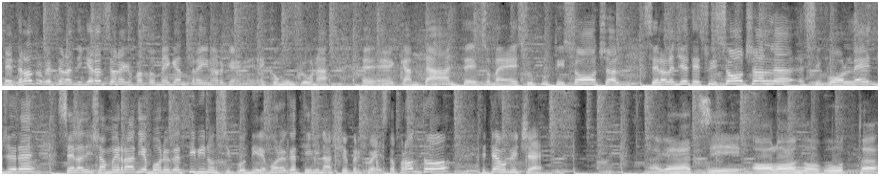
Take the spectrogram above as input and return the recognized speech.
e tra l'altro questa è una dichiarazione che ha fatto Megan Trainor che è comunque una eh, cantante, insomma è su tutti i social. Se la leggete sui social si può leggere, se la diciamo in radio buoni o cattivi non si può dire. Buoni o cattivi nasce per questo. Pronto? Sentiamo chi c'è. Ragazzi, Olono Gutta,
